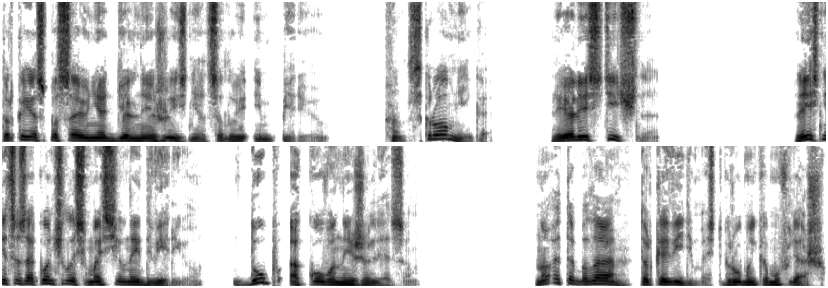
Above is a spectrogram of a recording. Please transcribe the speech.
Только я спасаю не отдельные жизни, а целую империю. Хм, скромненько. Реалистично. Лестница закончилась массивной дверью. Дуб, окованный железом. Но это была только видимость, грубый камуфляж.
